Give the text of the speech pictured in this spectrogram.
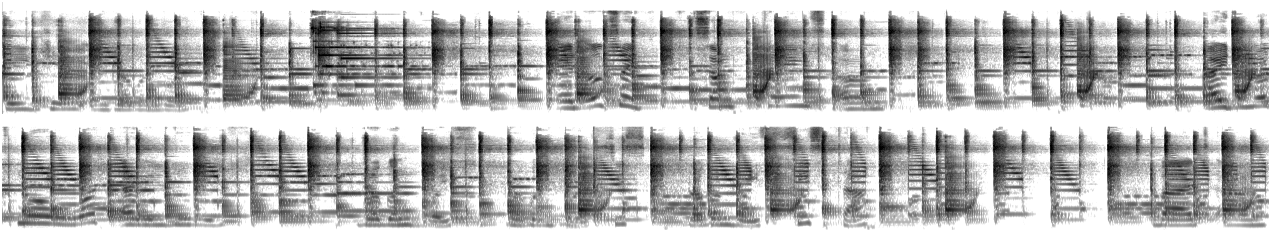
jj and dragon ball sometimes um I do not know what I will do with Dragon Boy, Dragon Boy, sis, Dragon Boy sister. But um,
